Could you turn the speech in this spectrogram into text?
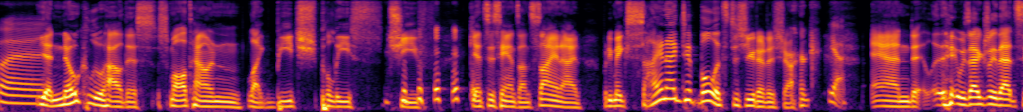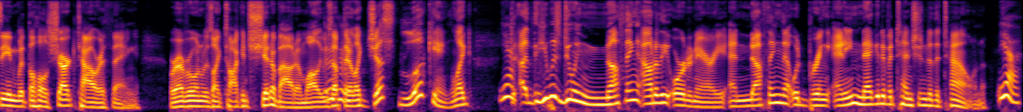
but yeah no clue how this small town like beach police chief gets his hands on cyanide but he makes cyanide tip bullets to shoot at a shark. Yeah. And it was actually that scene with the whole shark tower thing where everyone was like talking shit about him while he was up there, like just looking like Yeah. uh, he was doing nothing out of the ordinary and nothing that would bring any negative attention to the town. Yeah.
